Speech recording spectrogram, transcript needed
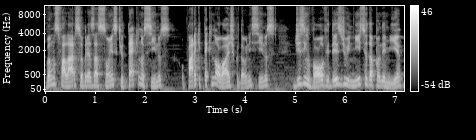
vamos falar sobre as ações que o Tecnocinos, o Parque Tecnológico da Unicinos, desenvolve desde o início da pandemia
